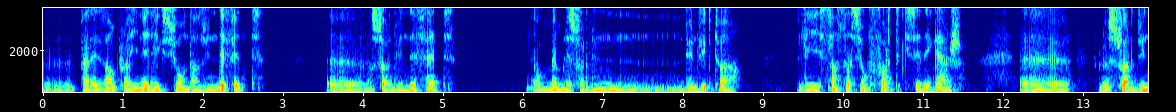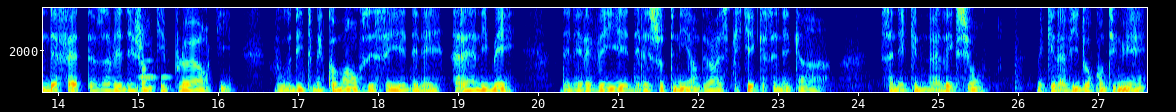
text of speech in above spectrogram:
euh, par exemple, à une élection dans une défaite, le soir d'une défaite, ou même le soir d'une victoire, les sensations fortes qui se dégagent. Euh, le soir d'une défaite, vous avez des gens qui pleurent, qui vous dites mais comment vous essayez de les réanimer, de les réveiller, de les soutenir, de leur expliquer que ce n'est qu'un, ce n'est qu'une élection, mais que la vie doit continuer.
